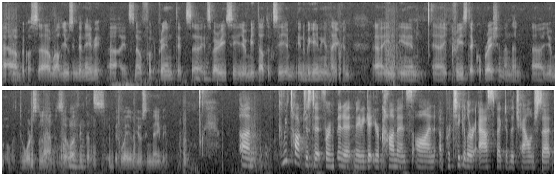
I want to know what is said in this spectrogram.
Um, because uh, well, using the navy, uh, it's no footprint. It's it's very easy. You meet out at sea in, in the beginning, and then you can in, in, increase the cooperation, and then you move towards the land. So mm -hmm. I think mm-hmm. that's a good way of using navy. Um, can we talk just to, for a minute, maybe get your comments on a particular aspect of the challenge set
